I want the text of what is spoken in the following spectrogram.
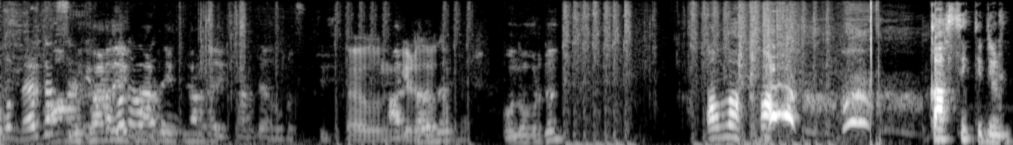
Oğlum nereden sıkıyor? yukarıda Bana yukarıda bak. yukarıda yukarıda orası çocuk. Oğlum girdi Arkada. adamlar. Onu vurdun. Allah! Ah! Kalk siktireyim.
